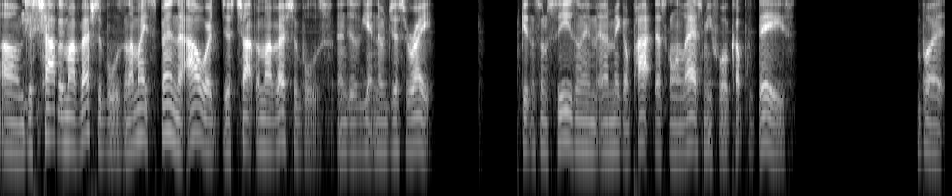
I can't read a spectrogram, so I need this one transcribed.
um, just chopping my vegetables, and I might spend an hour just chopping my vegetables and just getting them just right, getting some seasoning, and I make a pot that's gonna last me for a couple days. But,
